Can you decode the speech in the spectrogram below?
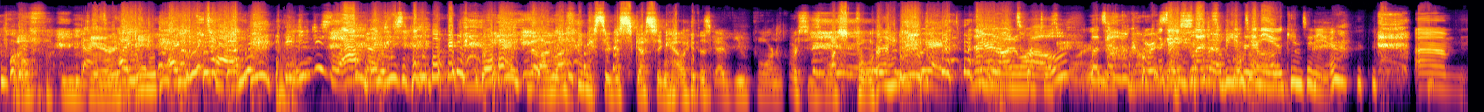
Oh, fucking Guys, Gary. Are you, are you 10? Did you just laugh when you said the word porn? no, I'm laughing because they're discussing how this guy viewed porn. Of course, he's watched porn. okay. We're not watches 12. porn. Let's have a Like, come on. conversation. Okay, let's be porn. continue, continue. um,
